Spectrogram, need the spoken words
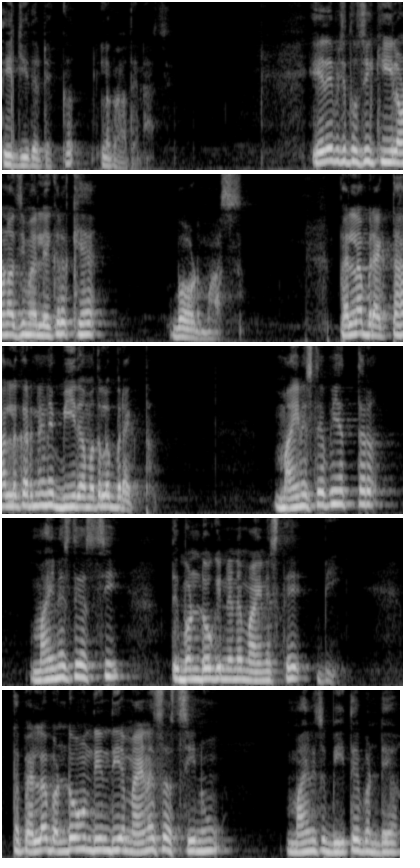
ਤੀਜੀ ਦੇ ਟਿਕ ਲਗਾ ਦੇਣਾ ਸੀ। ਇਹਦੇ ਵਿੱਚ ਤੁਸੀਂ ਕੀ ਲਾਉਣਾ ਸੀ? ਮੈਂ ਲਿਖ ਰੱਖਿਆ ਬੋਰਡ ਮਾਸ। ਪਹਿਲਾਂ ਬ੍ਰੈਕਟ ਹੱਲ ਕਰਨੇ ਨੇ, b ਦਾ ਮਤਲਬ ਬ੍ਰੈਕਟ। ਮਾਈਨਸ ਤੇ 75 ਮਾਈਨਸ ਤੇ 80 ਤੇ ਵੰਡੋ ਕਿੰਨੇ ਨੇ? ਮਾਈਨਸ ਤੇ 20 ਤਾਂ ਪਹਿਲਾਂ ਵੰਡੋ ਹੁੰਦੀ ਹੁੰਦੀ ਹੈ, ਮਾਈਨਸ 80 ਨੂੰ, ਮਾਈਨਸ 20 ਤੇ ਵੰਡਿਆ।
